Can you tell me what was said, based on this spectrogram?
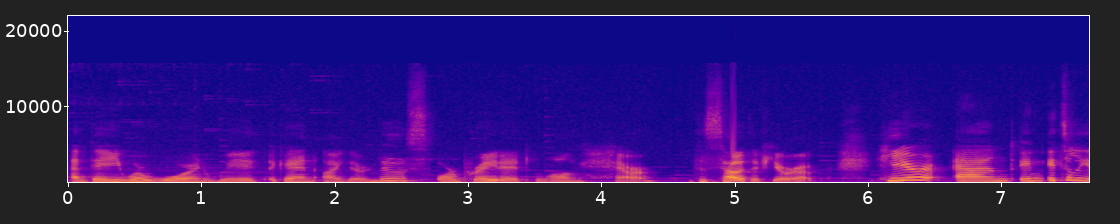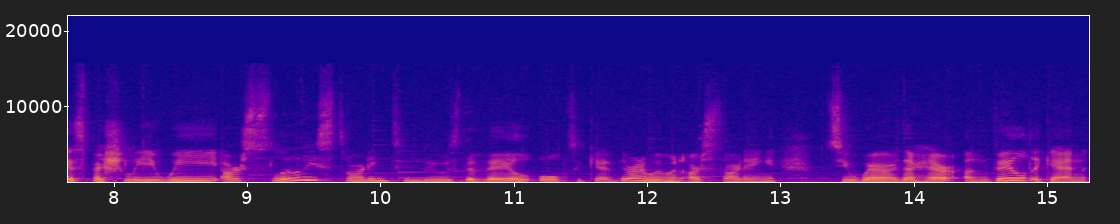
and they were worn with again either loose or braided long hair. The south of Europe. Here and in Italy especially, we are slowly starting to lose the veil altogether and women are starting to wear their hair unveiled again,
